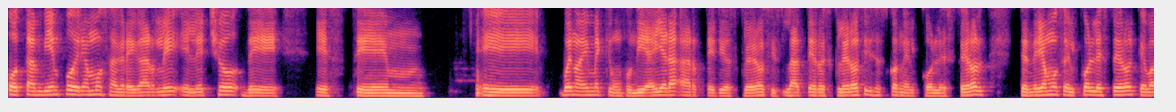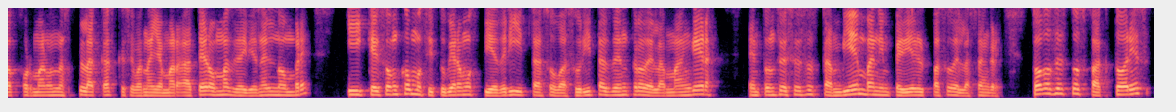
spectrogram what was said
O también podríamos agregarle el hecho de, este, mm, eh, bueno, ahí me confundí, ahí era arteriosclerosis. La aterosclerosis es con el colesterol. Tendríamos el colesterol que va a formar unas placas que se van a llamar ateromas, de ahí viene el nombre, y que son como si tuviéramos piedritas o basuritas dentro de la manguera. Entonces, esas también van a impedir el paso de la sangre. Todos estos factores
